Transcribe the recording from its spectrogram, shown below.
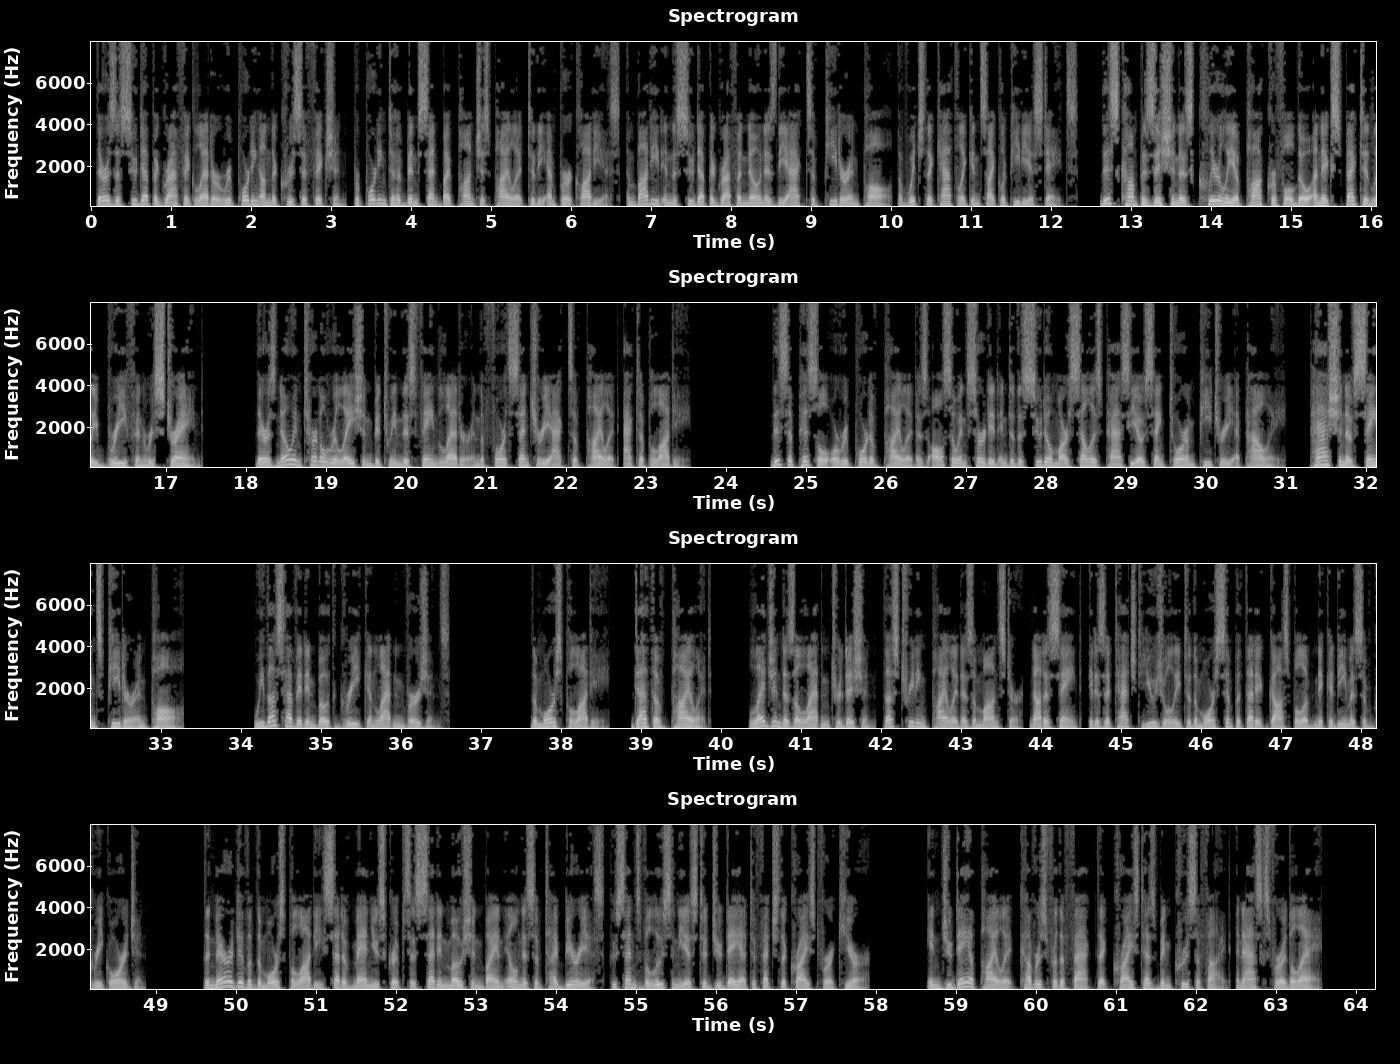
There is a pseudepigraphic letter reporting on the crucifixion, purporting to have been sent by Pontius Pilate to the Emperor Claudius, embodied in the pseudepigrapha known as the Acts of Peter and Paul, of which the Catholic Encyclopedia states this composition is clearly apocryphal though unexpectedly brief and restrained. There is no internal relation between this feigned letter and the 4th-century Acts of Pilate Acta Pilati. This epistle or report of Pilate is also inserted into the Pseudo-Marcellus Passio Sanctorum Petri et Pauli Passion of Saints Peter and Paul. We thus have it in both Greek and Latin versions. The Mors Pilati Death of Pilate Legend is a Latin tradition, thus treating Pilate as a monster, not a saint. It is attached usually to the more sympathetic Gospel of Nicodemus of Greek origin. The narrative of the Mors Pilati set of manuscripts is set in motion by an illness of Tiberius, who sends Volucinius to Judea to fetch the Christ for a cure. In Judea Pilate covers for the fact that Christ has been crucified, and asks for a delay.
